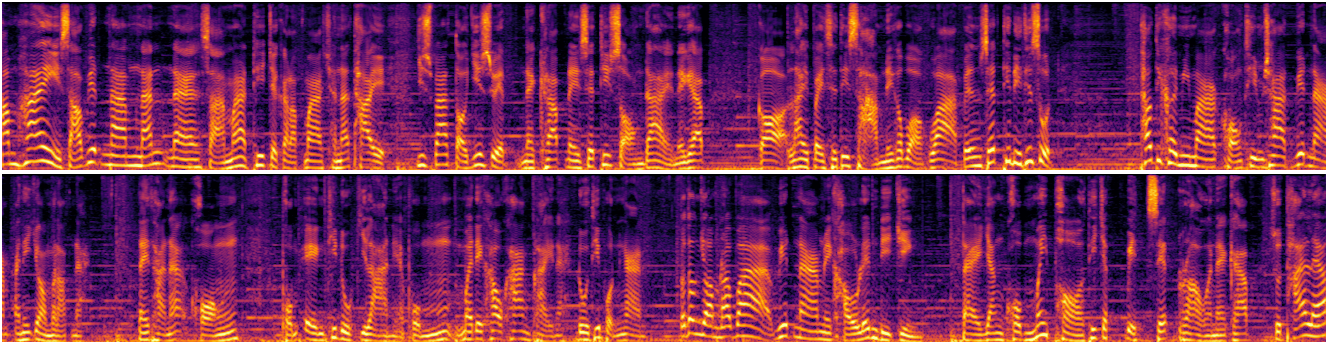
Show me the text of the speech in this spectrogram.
ทำให้สาวเวียดนามนั้นนะสามารถที่จะกลับมาชนะไทย 25 ต่อ 21 นะครับในเซตที่ 2 ได้นะครับ ก็ไล่ไปเซตที่ 3 นี้เขาบอกว่าเป็นเซตที่ดีที่สุด เท่าที่เคยมีมาของทีมชาติเวียดนามอันนี้ยอมรับนะในฐานะของผมเองที่ดูกีฬาเนี่ยผมไม่ได้เข้าข้างใครนะดูที่ผลงาน ก็ต้องยอมรับว่าเวียดนามเนี่ยเขาเล่นดีจริง แต่ยังคมไม่พอที่จะปิดเซตเรานะครับ สุดท้ายแล้ว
